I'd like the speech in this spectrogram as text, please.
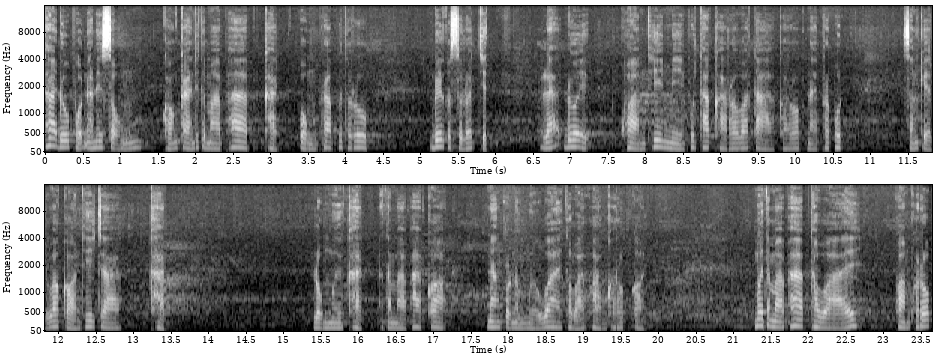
ถ้าดูผลอนิสงส์ของการที่ตมาภาพขัดองค์พระพุทธรูป ด้วยกุศลจิต และด้วยความที่มีพุทธคารวตาคารพในพระพุทธ สังเกตว่าก่อนที่จะขัด ลงมือขัดอาตมาภาพก็นั่งประนมมือไหว้ถวายความเคารพก่อน เมื่ออาตมาภาพถวายความเคารพ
